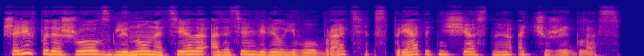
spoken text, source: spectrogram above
Шериф подошел, взглянул на тело, а затем велел его убрать, спрятать несчастную от чужих глаз.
